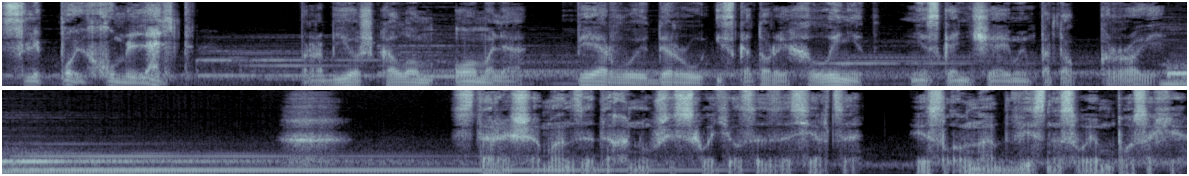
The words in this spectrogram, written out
слепой хумляльт, пробьешь колом омоля первую дыру, из которой хлынет нескончаемый поток крови. Старый шаман, задохнувшись, схватился за сердце и словно обвис на своем посохе.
